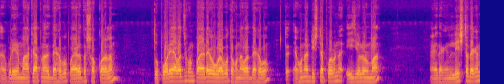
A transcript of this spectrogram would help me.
তারপরে এর মাকে আপনাদের দেখাবো, পায়রা তো শখ করালাম। তো পরে আবার যখন পায়রাটাকে উড়াবো তখন আবার দেখাবো। তো এখন আর ডিস্টার্ব করবে না, এই যে মা। দেখেন, লেজটা দেখেন,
